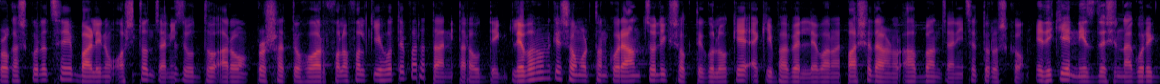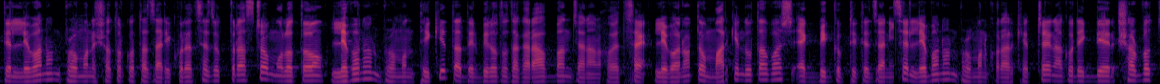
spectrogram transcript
প্রকাশ করেছে বার্লিন অস্টন জানিয়ে যুদ্ধ আরও প্রসারিত হওয়ার ফলাফল কি হতে পারে তা নিয়ে তারা উদ্বেগ। লেবাননকে সমর্থন করে আঞ্চলিক শক্তিগুলোকে একইভাবে লেবাননের পাশে দাঁড়ানোর আহ্বান জানিয়েছে তুরস্ক। এদিকে নিজ দেশের নাগরিকদের লেবানন ভ্রমণের সতর্কতা জারি করেছে যুক্তরাষ্ট্র। মূলত লেবানন ভ্রমণ থেকে তাদের বিরত থাকার আহ্বান জানানো হয়েছে। লেবানন তো মার্কিন দূতাবাস এক বিজ্ঞপ্তিতে জানিয়েছে, লেবানন ভ্রমণ করার ক্ষেত্রে নাগরিকদের সর্বোচ্চ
